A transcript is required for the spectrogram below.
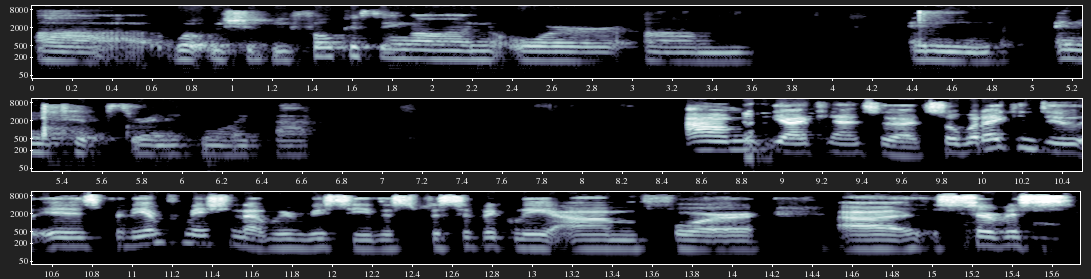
uh, what we should be focusing on or um, any any tips or anything like that. Um, yeah, I can answer that. So what I can do is for the information that we received is specifically um, for uh, Service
